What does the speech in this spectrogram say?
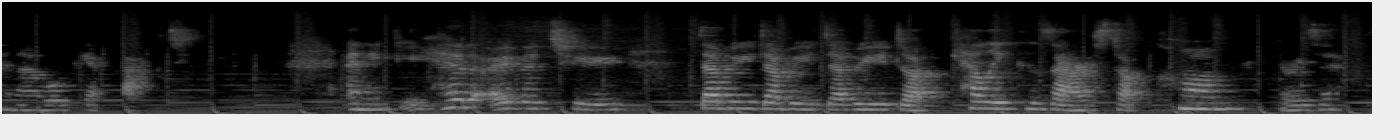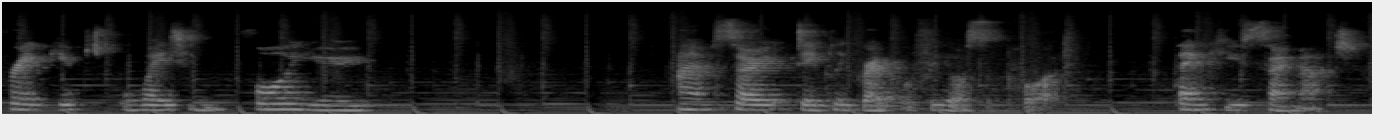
and I will get back to you. And if you head over to www.kellykazaris.com, there is a free gift waiting for you. I am so deeply grateful for your support. Thank you so much.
